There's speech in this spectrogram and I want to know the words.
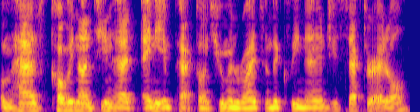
um, has COVID 19 had any impact on human rights in the clean energy sector at all?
